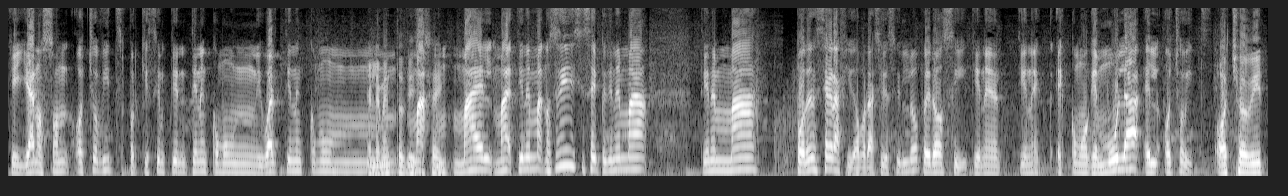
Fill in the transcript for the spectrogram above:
que ya no son 8 bits porque siempre tienen, tienen como un igual tienen como un Elementos más, 16. más el- más- tienen más, no sé si 16, pero tienen más tienen más potencia gráfica, por así decirlo, pero sí, tiene tiene es como que emula el 8 bits 8 bits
